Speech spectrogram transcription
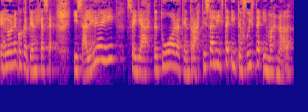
Es lo único que tienes que hacer. Y sales de ahí, sellaste tu hora que entraste y saliste y te fuiste y más nada.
